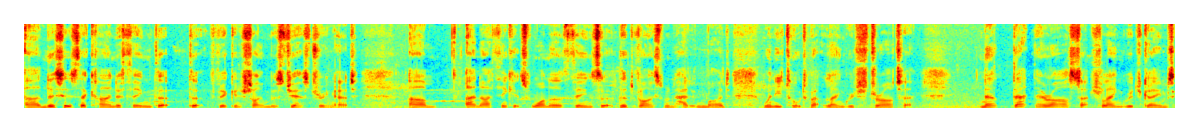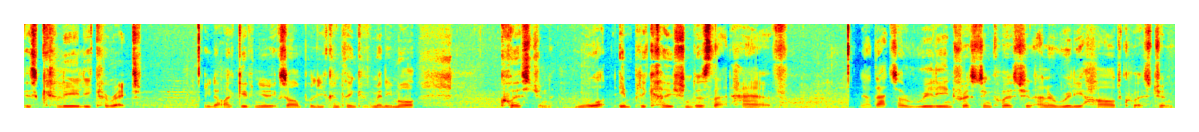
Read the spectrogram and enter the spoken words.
Uh, this is the kind of thing that, that Wittgenstein was gesturing at, um, and I think it's one of the things that, that Waismann had in mind when he talked about language strata. Now, that there are such language games is clearly correct. You know, I've given you an example. You can think of many more. Question: What implication does that have? Now, that's a really interesting question and a really hard question.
